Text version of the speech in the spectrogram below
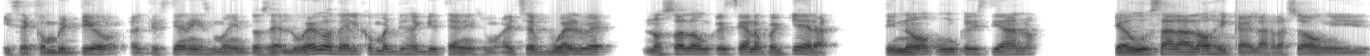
y se convirtió al cristianismo, y entonces luego de él convertirse al cristianismo, él se vuelve no solo un cristiano cualquiera, sino un cristiano que usa la lógica y la razón y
